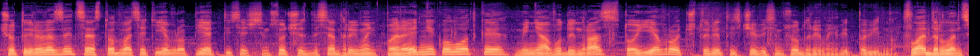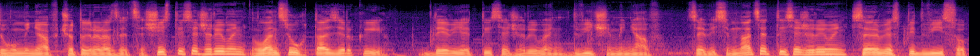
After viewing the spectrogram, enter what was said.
4 рази, це 120 євро 5760 гривень. Передні колодки міняв один раз 100 євро 4800 гривень відповідно. Слайдер ланцюгу міняв 4 рази, це 6 тисяч гривень. Ланцюг та зірки 9 тисяч гривень двічі міняв. Це 18 тисяч гривень. Сервіс підвісок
